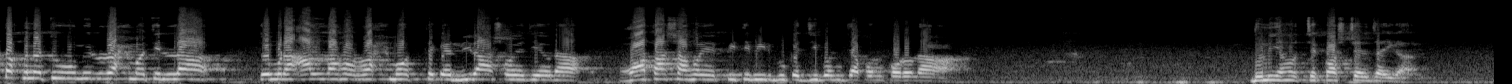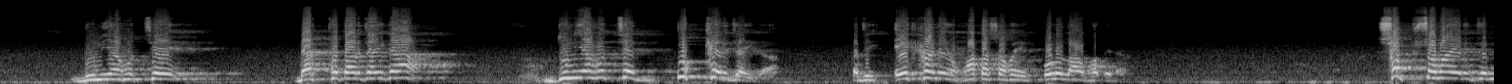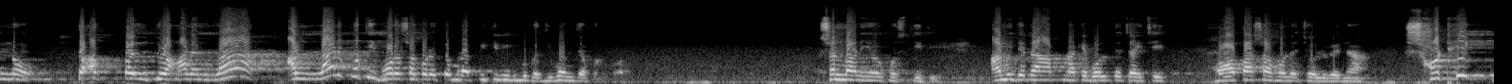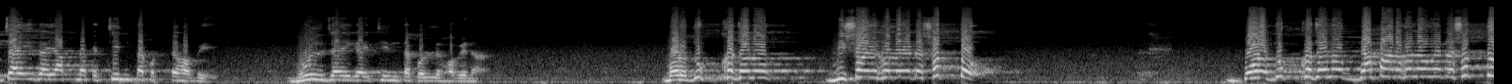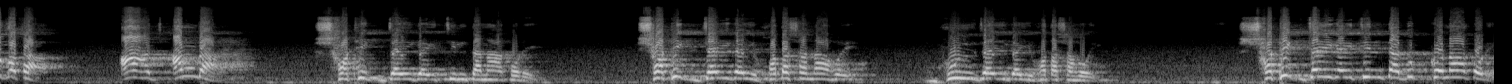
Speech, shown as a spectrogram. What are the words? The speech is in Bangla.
তাকনাতু মির রাহমাতিল্লাহ, তোমরা আল্লাহর রহমত থেকে নিরাশ হয়ে যেও না, হতাশা হয়ে পৃথিবীর বুকে জীবন যাপন করো না। দুনিয়া হচ্ছে কষ্টের জায়গা। দুনিয়া হচ্ছে ব্যর্থতার জায়গা। দুনিয়া হচ্ছে দুঃখের জায়গা। কাজে এখানে হতাশা হয়ে কোনো লাভ হবে না। সব সময়ের জন্য আলাল্লাহ, আল্লাহর প্রতি ভরসা করে তোমরা পৃথিবীর বুকে জীবন যাপন করো। সম্মানীয় উপস্থিতি, আমি যেটা আপনাকে বলতে চাইছি, হতাশা হলে চলবে না। সঠিক জায়গায় আপনাকে চিন্তা করতে হবে, ভুল জায়গায় চিন্তা করলে হবে না। বড় দুঃখজনক বিষয় হলো এটা সত্য। বড় দুঃখজনক ব্যাপার হলেও এটা সত্য কথা। আজ আমরা সঠিক জায়গায় চিন্তা না করে, সঠিক জায়গায় হতাশা না হয়ে, ভুল জায়গায় হতাশা হই, সঠিক জায়গায় চিন্তা দুঃখ না করে,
